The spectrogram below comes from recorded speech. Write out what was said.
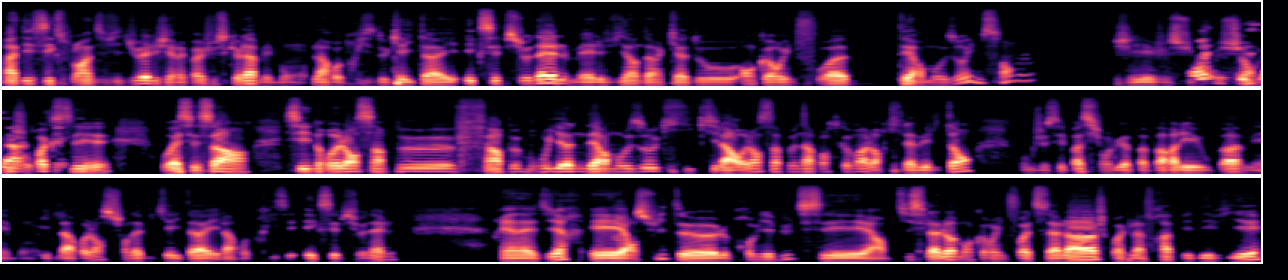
pas des exploits individuels, j'irai pas jusque là, mais bon, la reprise de Keita est exceptionnelle, mais elle vient d'un cadeau encore une fois d'Hermoso, il me semble. Je suis plus sûr, mais je crois que c'est, ouais, c'est ça. Hein. C'est une relance un peu, un peu brouillonne d'Hermoso qui, qui, la relance un peu n'importe comment alors qu'il avait le temps. Donc je sais pas si on lui a pas parlé ou pas, mais bon, il la relance sur Naby Keita et la reprise est exceptionnelle. Rien à dire. Et ensuite, le premier but, c'est un petit slalom encore une fois de Salah. Je crois que la frappe est déviée.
